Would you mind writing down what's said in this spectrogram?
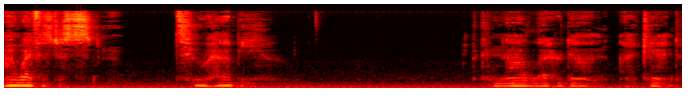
My wife is just too happy. I cannot let her down. I can't.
